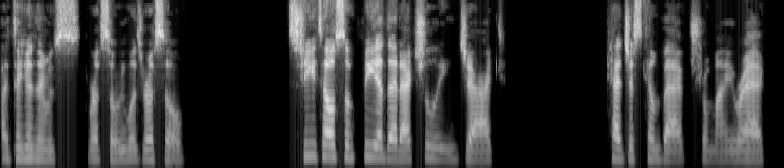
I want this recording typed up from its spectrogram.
I think his name was Russell. It was Russell. She tells Sofia that actually Jack had just come back from Iraq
